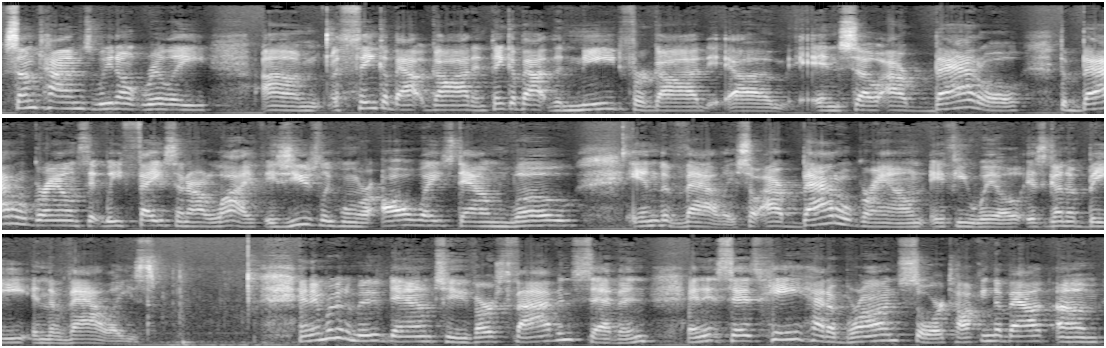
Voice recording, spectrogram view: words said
sometimes we don't really um, think about God and think about the need for God. Um, and so our battle, the battlegrounds that we face in our life, is usually when we're always down low in the valley. So our battleground, if you will, is going to be in the valleys. And then we're going to move down to verse 5 and 7. And it says, He had a bronze sword, talking about um,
